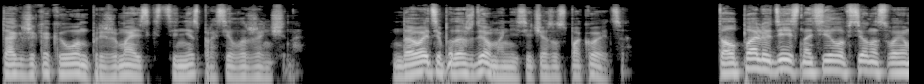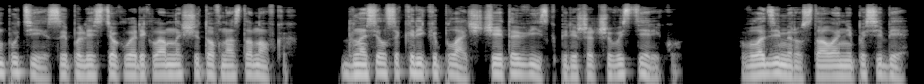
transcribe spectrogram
Так же, как и он, прижимаясь к стене, спросила женщина. «Давайте подождем, они сейчас успокоятся». Толпа людей сносила все на своем пути, сыпали стекла рекламных щитов на остановках. Доносился крик и плач, чей-то визг, перешедший в истерику. Владимиру стало не по себе.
